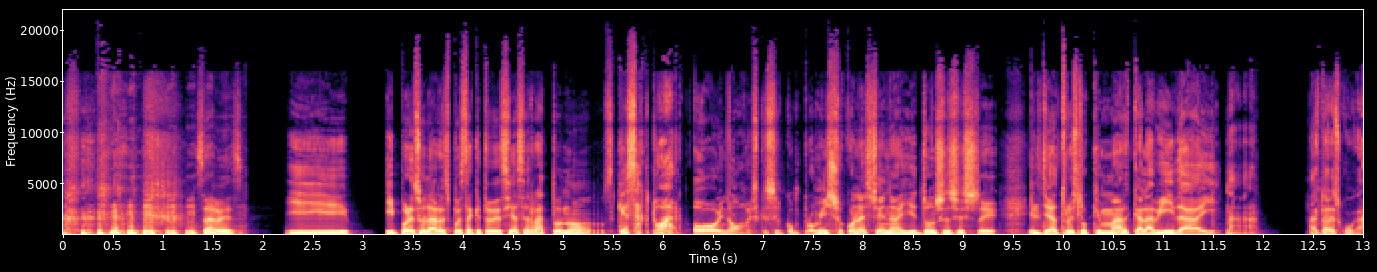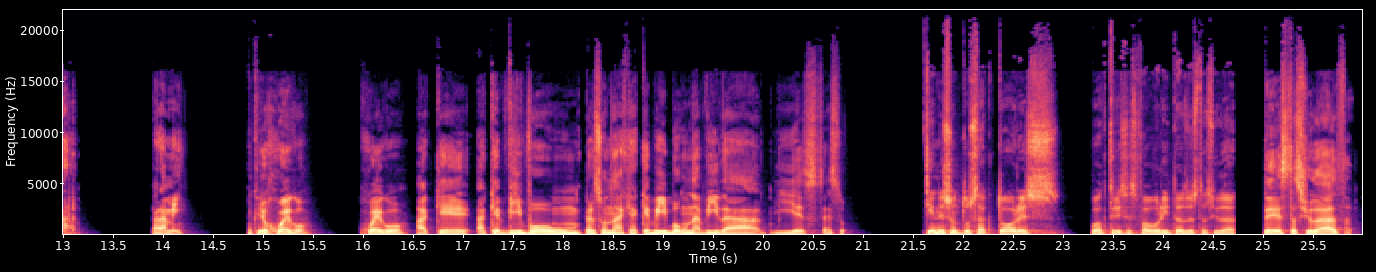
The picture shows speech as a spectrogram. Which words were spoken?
¿sabes? Y, y por eso la respuesta que te decía hace rato, ¿no? ¿Qué es actuar? Oh, no, es que es el compromiso con la escena y entonces este, el teatro es lo que marca la vida y nada. Actuar es jugar. Para mí. Yo juego. Juego a que, a que vivo un personaje, a que vivo una vida. Y es eso. ¿Quiénes son tus actores o actrices favoritas de esta ciudad? De esta ciudad.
